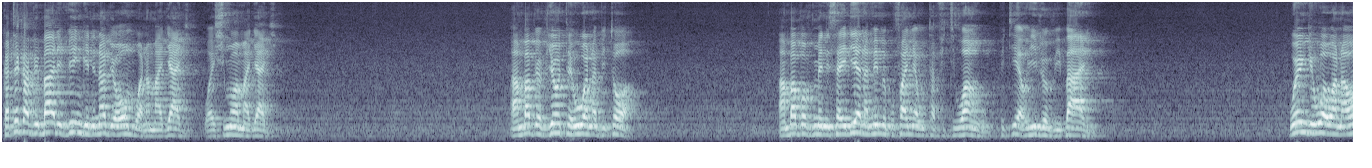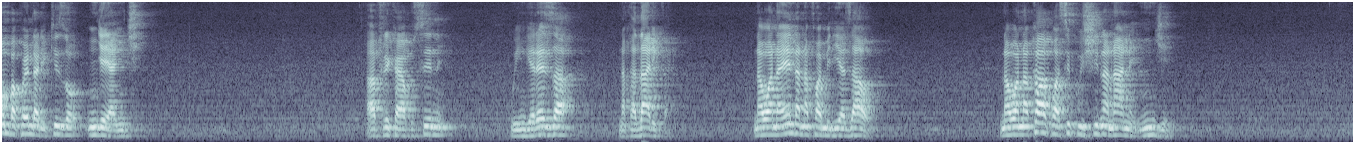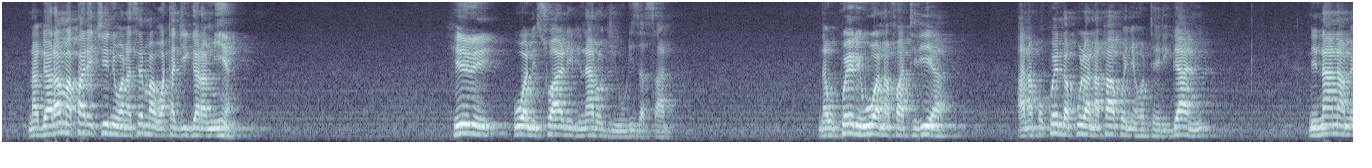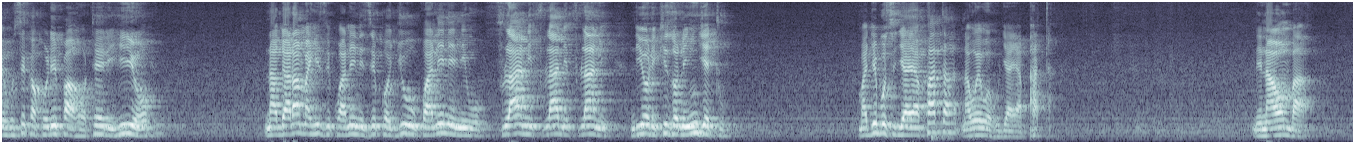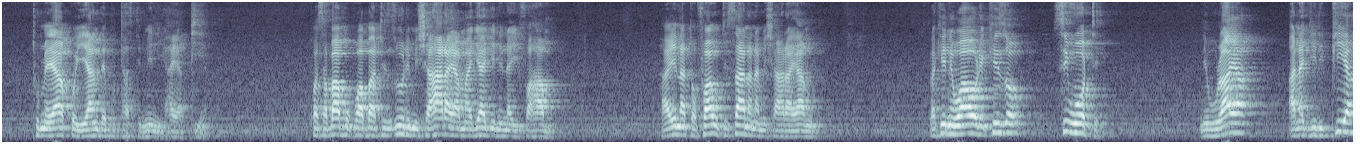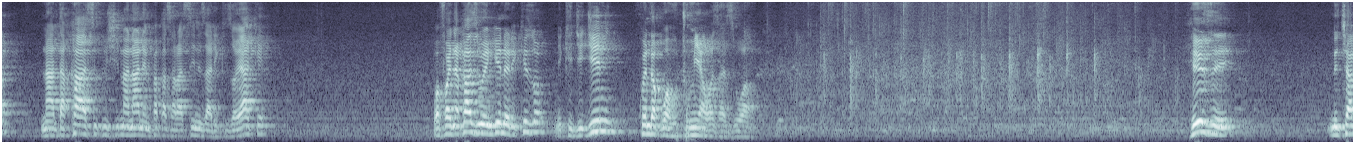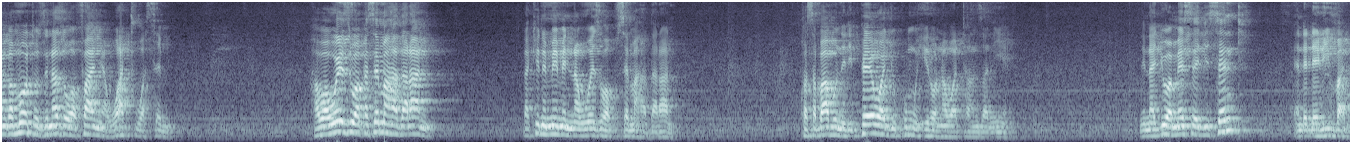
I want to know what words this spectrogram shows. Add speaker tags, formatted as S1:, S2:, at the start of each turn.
S1: katika vibali vingi ninavyoombwa na majaji, waheshimiwa majaji, ambavyo vyote huwa navitoa, ambavyo vimenisaidia na mimi kufanya utafiti wangu kupitia hivyo vibali. Wengi huwa wanaomba kwenda likizo nje ya nchi, Afrika ya Kusini, Uingereza na kadhalika, na wanaenda na familia zao na wanakaa kwa siku ishirini na nane nje, na gharama pale chini wanasema watajigaramia. Hili huwa ni swali linalojiuliza sana, na ukweli huwa nafuatilia anapokwenda kula, anakaa kwenye hoteli gani, ni nani amehusika kulipa hoteli hiyo, na gharama hizi kwa nini ziko juu? Kwa nini ni fulani fulani fulani ndiyo likizo ni nje tu? Majibu sijayapata na wewe hujayapata. Ninaomba tume yako ianze kutathmini haya pia, kwa sababu kwa bahati nzuri mishahara ya majaji ninaifahamu, haina tofauti sana na mishahara yangu, lakini wao likizo si wote. Ni Ulaya anajilipia na atakaa siku 28 mpaka 30 za likizo yake. Wafanyakazi wengine likizo ni kijijini kwenda kuwahutumia wazazi wao. Hizi ni changamoto zinazowafanya watu waseme. Hawawezi wakasema hadharani, lakini mimi nina uwezo wa kusema hadharani kwa sababu nilipewa jukumu hilo na Watanzania. Ninajua message sent and delivered.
